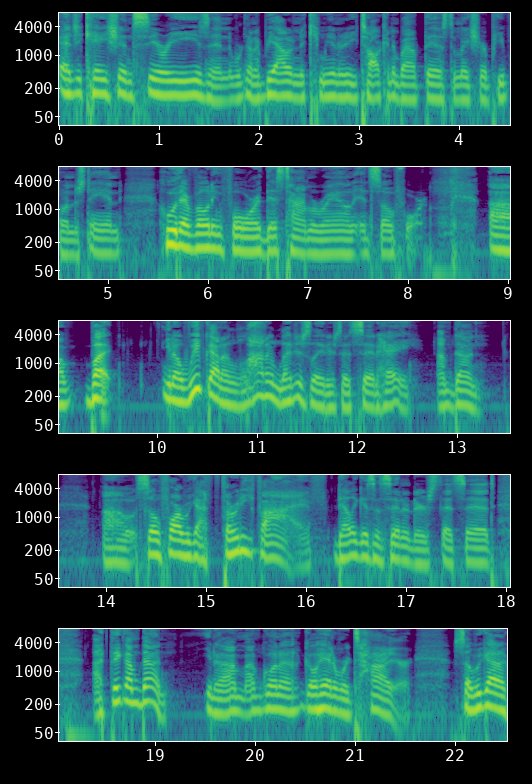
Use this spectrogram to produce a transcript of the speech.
education series, and we're going to be out in the community talking about this to make sure people understand who they're voting for this time around and so forth. Uh, but you know, we've got a lot of legislators that said, "Hey, I'm done." Uh, so far, we got 35 delegates and senators that said, I think I'm done. You know, I'm, I'm going to go ahead and retire. So we got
